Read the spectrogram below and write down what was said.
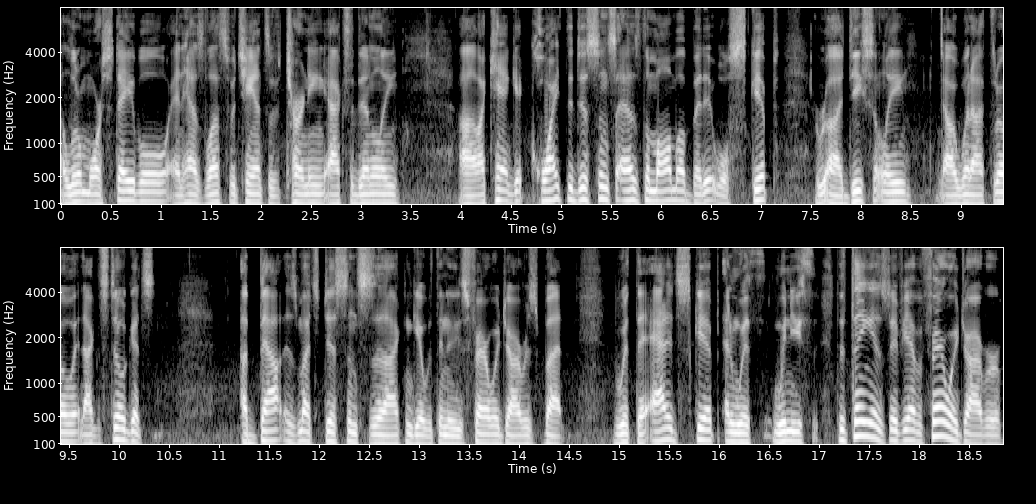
a little more stable, and has less of a chance of turning accidentally. Uh, I can't get quite the distance as the Mamba, but it will skip uh, decently uh, when I throw it. And I can still get about as much distance as I can get with any of these fairway drivers, but with the added skip and with when you, th the thing is if you have a fairway driver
